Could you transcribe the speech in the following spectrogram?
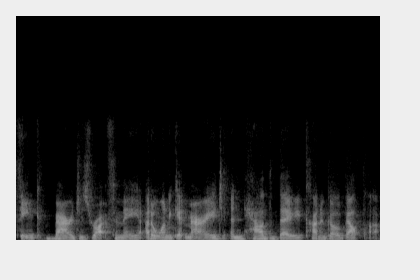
think marriage is right for me. I don't want to get married. And how did they kind of go about that?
